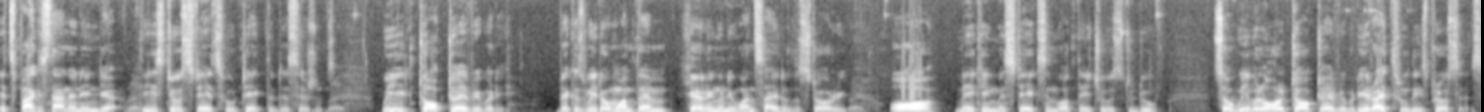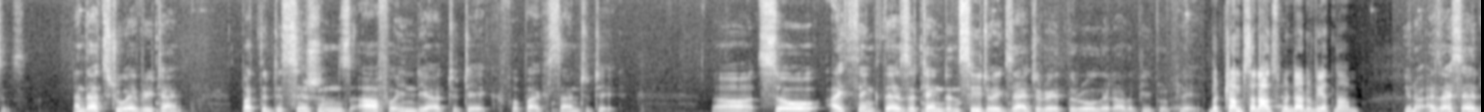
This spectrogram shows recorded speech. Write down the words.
it's Pakistan and India, Right. these two states who take the decisions. Right. We talk to everybody because we don't want them hearing only one side of the story Right. or making mistakes in what they choose to do. So we will all talk to everybody right through these processes. And that's true every time. But the decisions are for India to take, for Pakistan to take. Uh, so I think there's a tendency to exaggerate the role that other people play. but Trump's announcement out of Vietnam, You know, as I said,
